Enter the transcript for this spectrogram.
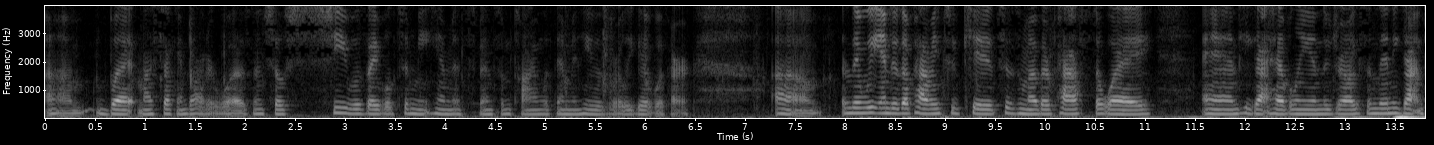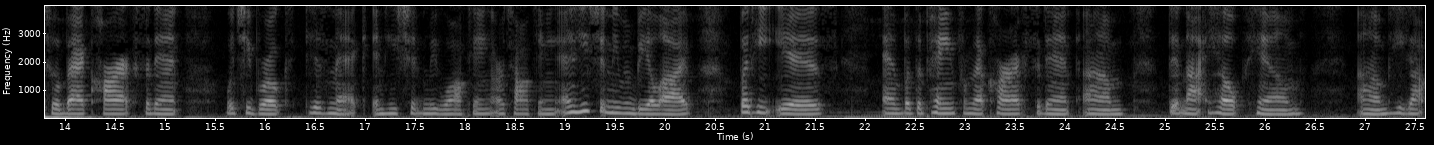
um, but my second daughter was, and so she was able to meet him and spend some time with him, and he was really good with her. Um, and then we ended up having two kids. His mother passed away, and he got heavily into drugs. And then he got into a bad car accident, which he broke his neck, and he shouldn't be walking or talking, and he shouldn't even be alive, but he is. And but the pain from that car accident um, did not help him. Um, he got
